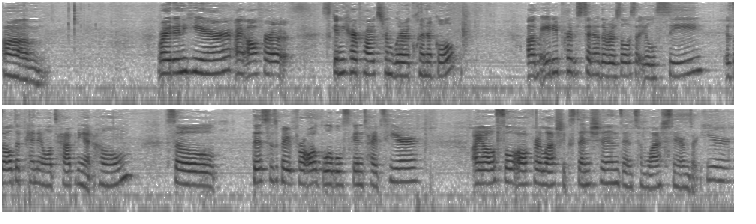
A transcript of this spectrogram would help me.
Um, right in here, I offer skincare products from Lira Clinical. Um, 80% of the results that you'll see is all dependent on what's happening at home. So this is great for all global skin types here. I also offer lash extensions and some lash serums right here.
